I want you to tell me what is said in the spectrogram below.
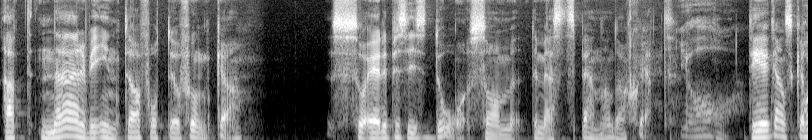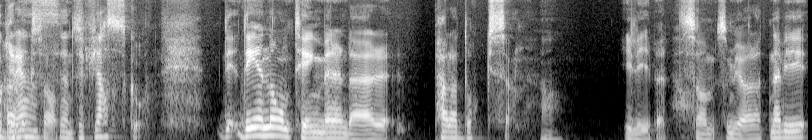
att när vi inte har fått det att funka så är det precis då som det mest spännande har skett. Ja, Det är ganska på paradoxalt. gränsen till fiasko. Det, det är någonting med den där paradoxen Ja. i livet som, som gör att när vi,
